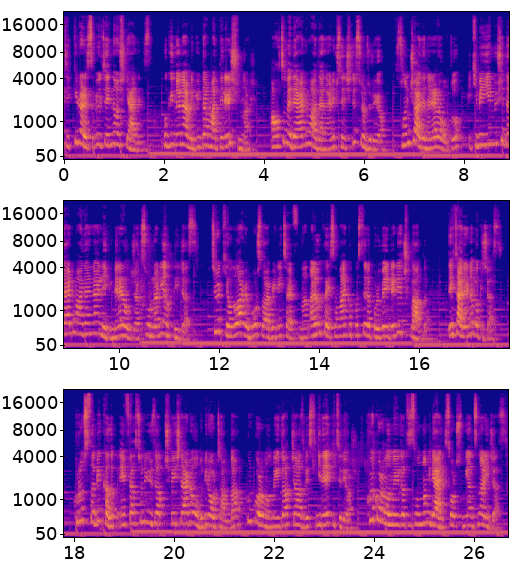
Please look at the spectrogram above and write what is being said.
Kritik gün arası bültenine hoş geldiniz. Bugün önemli gündem maddeleri şunlar. Altın ve değerli madenler yükselişini sürdürüyor. Son 3 ayda neler oldu? 2023'te değerli madenlerle ilgili neler olacak sorularını yanıtlayacağız. Türkiye Odalar ve Borsalar Birliği tarafından Aralık ayı sanayi kapasite raporu verileri açıklandı. Detaylarına bakacağız. Kurun stabil kalıp enflasyonun %65'lerde olduğu bir ortamda kur korumalı mevduat cazibesini giderek yitiriyor. Kur korumalı mevduatın sonuna mı geldik sorusunun yanıtını arayacağız.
